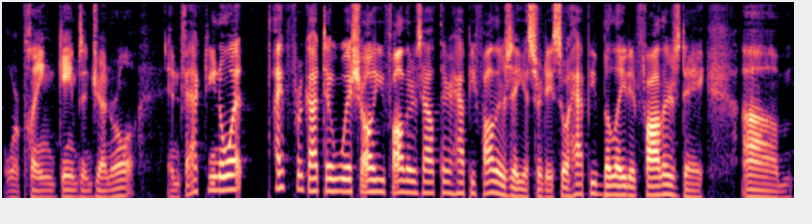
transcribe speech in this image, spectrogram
or playing games in general. In fact, you know what? I forgot to wish all you fathers out there happy Father's Day yesterday. So happy belated Father's Day. Um,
